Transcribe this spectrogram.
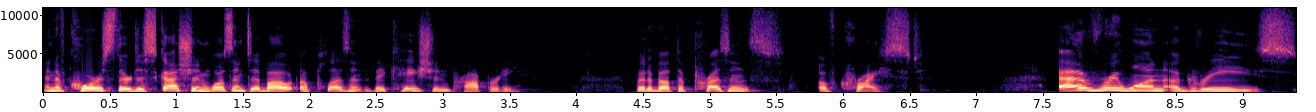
And of course, their discussion wasn't about a pleasant vacation property, but about the presence of Christ. Everyone agrees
